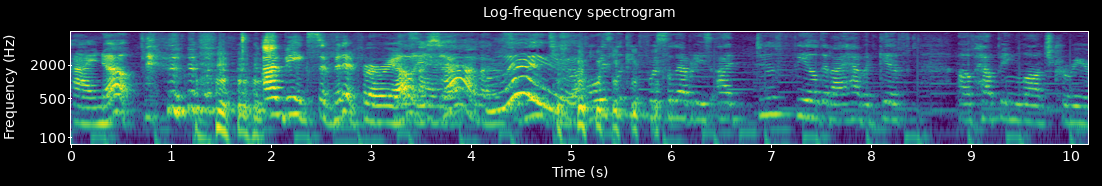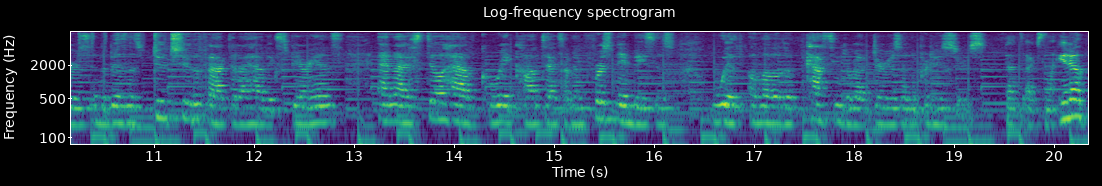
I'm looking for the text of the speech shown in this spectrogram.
I know. I'm being submitted for a reality Yes, I show. have. I'm, submitted to. I'm always looking for celebrities. I do feel that I have a gift of helping launch careers in the business due to the fact that I have experience and I still have great contacts. In first name basis with a lot of the casting directors and the producers. That's excellent. You know,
